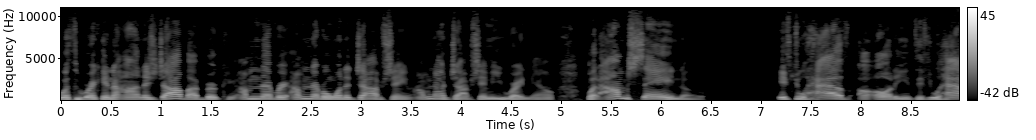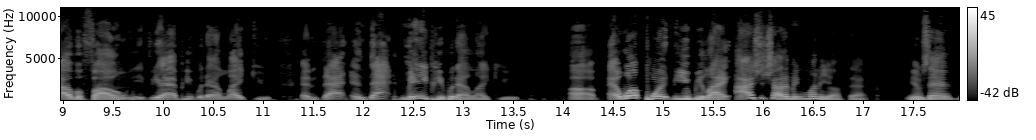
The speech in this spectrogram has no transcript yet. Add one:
with working an honest job at Burger King. I'm never, I'm never want to job shame. I'm not job shaming you right now, but I'm saying though, if you have an audience, if you have a following, if you have people that like you, and that and that many people that like you, uh, at what point do you be like, I should try to make money off that? You know what I'm saying?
